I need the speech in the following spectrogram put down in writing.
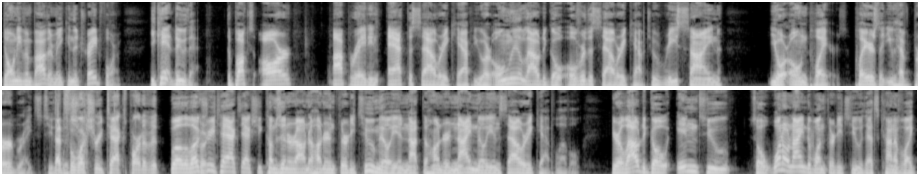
don't even bother making the trade for him. You can't do that. The Bucks are operating at the salary cap. You are only allowed to go over the salary cap to re-sign your own players, players that you have bird rights to. That's the luxury tax part of it. well, the luxury tax actually comes in around 132 million, not the 109 million salary cap level. You're allowed to go into so 109 to 132. That's kind of like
